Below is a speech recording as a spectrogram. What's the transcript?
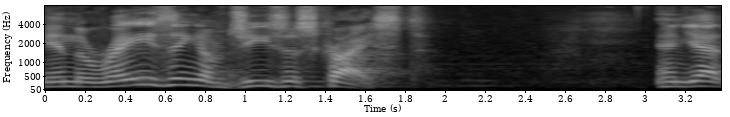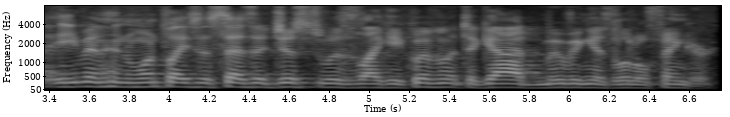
In the raising of Jesus Christ. And yet, even in one place, it says it just was like equivalent to God moving his little finger.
